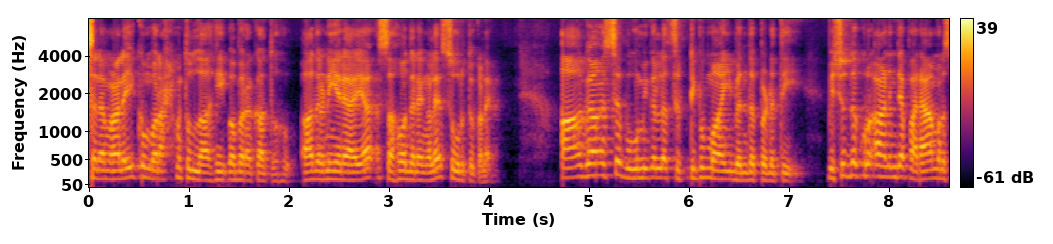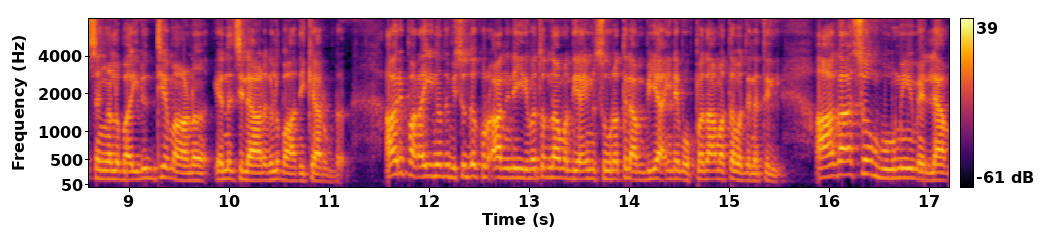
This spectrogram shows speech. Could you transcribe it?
അസ്സലാം വലൈക്കും വറഹമത്തല്ലാഹി വബർക്കാത്തുഹു ആദരണീയരായ സഹോദരങ്ങളെ സുഹൃത്തുക്കളെ ആകാശഭൂമികളുടെ സൃഷ്ടിപ്പുമായി ബന്ധപ്പെടുത്തി വിശുദ്ധ ഖുർആാനിന്റെ പരാമർശങ്ങൾ വൈരുദ്ധ്യമാണ് എന്ന് ചില ആളുകൾ വാദിക്കാറുണ്ട്. അവർ പറയുന്നത് വിശുദ്ധ ഖുർആാനിന്റെ ഇരുപത്തൊന്നാം അധ്യായം സൂറത്തിൽ അമ്പിയ അതിന്റെ മുപ്പതാമത്തെ വചനത്തിൽ ആകാശവും ഭൂമിയും എല്ലാം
